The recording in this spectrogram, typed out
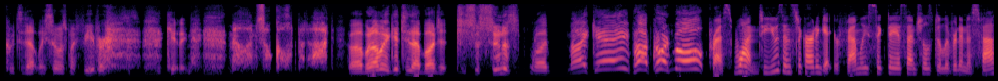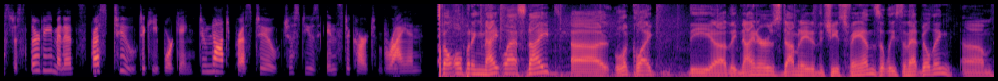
Coincidentally, so is my fever. Kidding. Mel, I'm so cold but hot. Uh, but I'm gonna get you that budget just as soon as. Well, Mikey, popcorn bowl! Press 1 to use Instacart and get your family's sick day essentials delivered in as fast as 30 minutes. Press 2 to keep working. Do not press 2. Just use Instacart, Brian. NFL opening night last night. Uh, looked like the uh, the Niners dominated the Chiefs fans, at least in that building. Um,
